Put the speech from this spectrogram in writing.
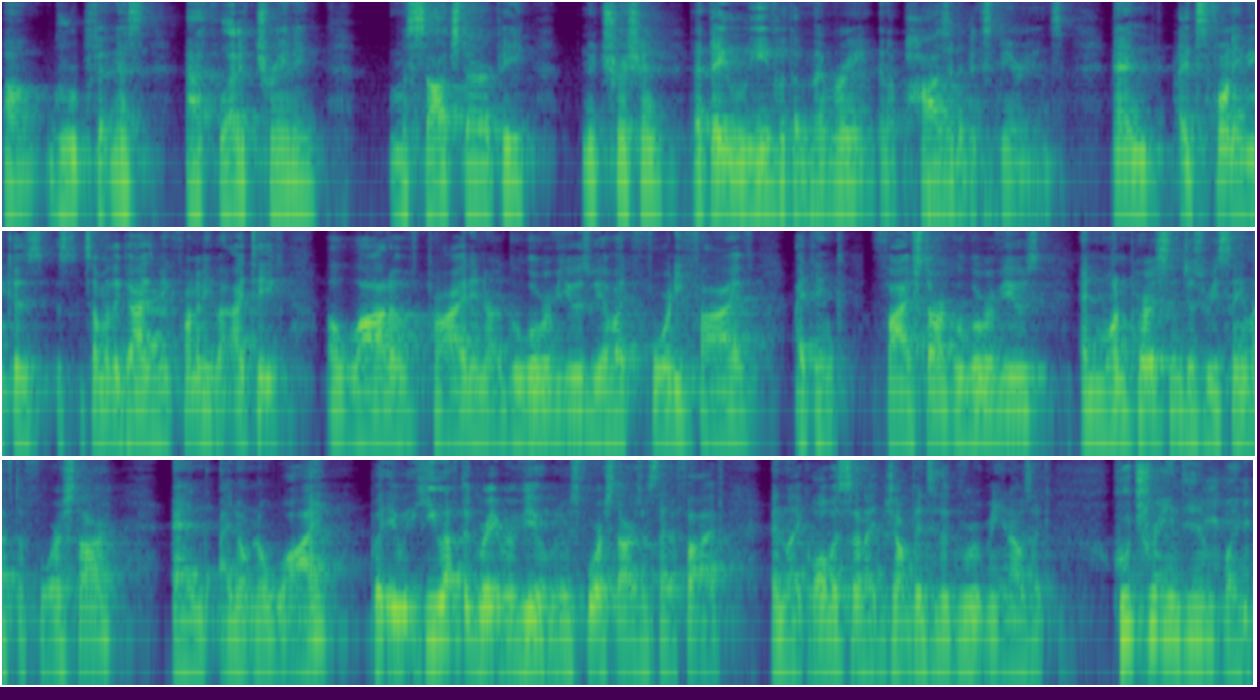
um, group fitness, athletic training, massage therapy, nutrition, that they leave with a memory and a positive experience. And it's funny because some of the guys make fun of me, but I take a lot of pride in our Google reviews. We have like 45, I think, five star Google reviews. And one person just recently left a four star. And I don't know why, but it, he left a great review, but it was four stars instead of five. And like all of a sudden I jumped into the GroupMe and I was like, who trained him? Like,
